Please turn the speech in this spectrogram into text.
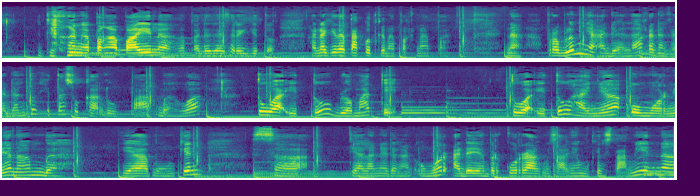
jangan ngapa-ngapain lah pada dasarnya gitu. Karena kita takut kenapa-kenapa. Nah problemnya adalah kadang-kadang tuh kita suka lupa bahwa tua itu belum mati. Tua itu hanya umurnya nambah. Ya mungkin sejalannya dengan umur ada yang berkurang. Misalnya mungkin stamina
